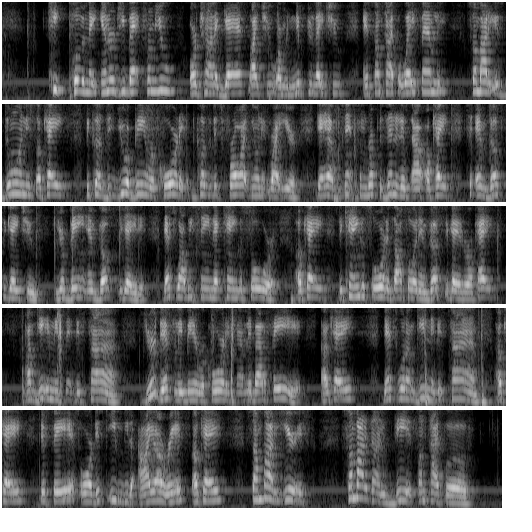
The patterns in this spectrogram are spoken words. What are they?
keep pulling their energy back from you or trying to gaslight you or manipulate you in some type of way, family. Somebody is doing this, okay, because you're being recorded because of this fraud unit right here. They have sent some representatives out, okay, to investigate you. You're being investigated. That's why we seen that King of Sword, okay? The King of Sword is also an investigator, okay? I'm getting this at this time. You're definitely being recorded, family, by the feds, okay? That's what I'm getting at this time, okay? The feds or this could even be the IRS, okay? Somebody here is, somebody done did some type of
